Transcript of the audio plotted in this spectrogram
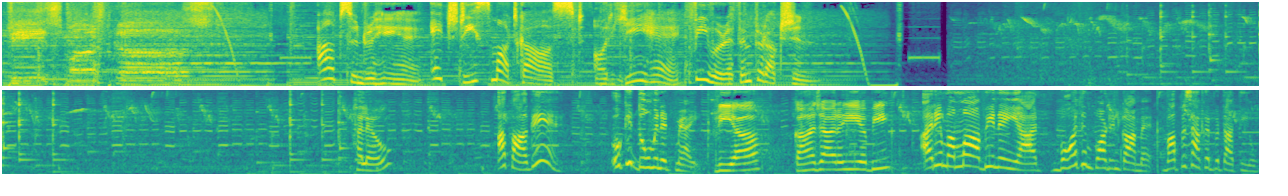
HD Smartcast. आप सुन रहे हैं एच डी स्मार्ट कास्ट और ये है फीवर एफ़ प्रोडक्शन हेलो आप आ गए हैं? ओके दो मिनट में आई। प्रिया कहाँ जा रही है अभी? अरे मम्मा अभी नहीं यार। बहुत इम्पोर्टेंट काम है। वापस आकर बताती हूँ।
